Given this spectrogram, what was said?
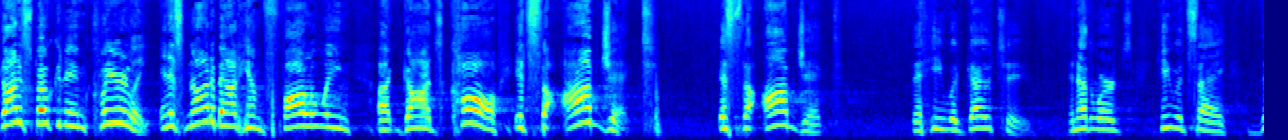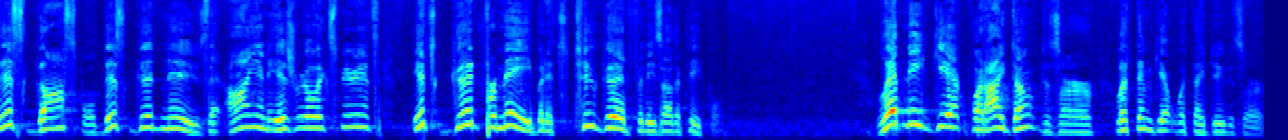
God has spoken to him clearly. And it's not about him following uh, God's call, it's the object it's the object that he would go to. In other words, he would say, This gospel, this good news that I in Israel experience, it's good for me, but it's too good for these other people. Let me get what I don't deserve, let them get what they do deserve.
